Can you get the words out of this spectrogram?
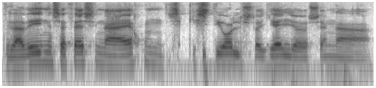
Δηλαδή είναι σε θέση να έχουν σκιστεί όλοι στο γέλιο σε ένα,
